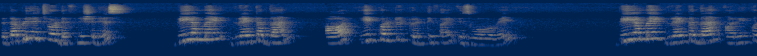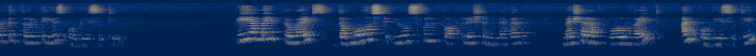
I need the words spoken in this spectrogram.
The WHO definition is BMI greater than or equal to 25 is overweight. BMI greater than or equal to 30 is obesity. BMI provides the most useful population level measure of overweight and obesity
